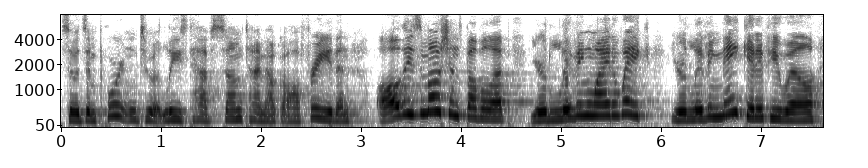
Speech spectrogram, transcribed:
So it's important to at least have some time alcohol free. Then all these emotions bubble up. You're living wide awake. You're living naked, if you will.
